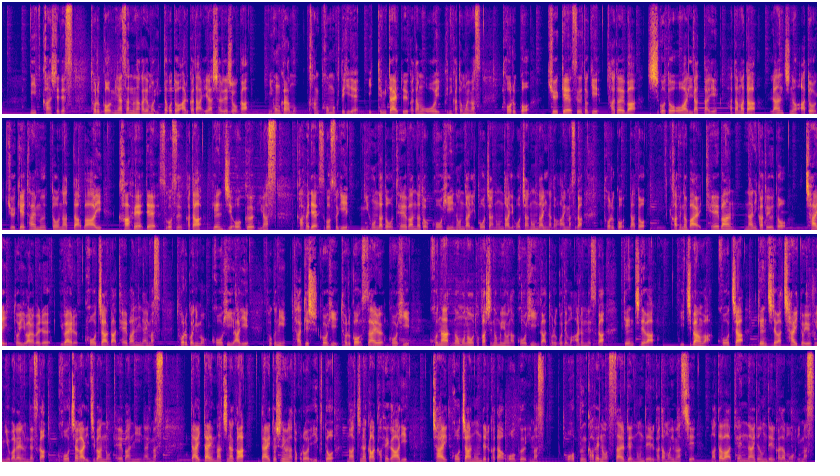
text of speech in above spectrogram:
に関してです。トルコ皆さんの中でも行ったことある方いらっしゃるでしょうか？日本からも観光目的で行ってみたいという方も多い国かと思います。トルコ休憩するとき例えば仕事終わりだったりはたまたランチの後休憩タイムとなった場合カフェで過ごす方現地多くいますカフェで過ごすとき、日本だと定番だとコーヒー飲んだり、紅茶飲んだり、お茶飲んだりなどありますが、トルコだとカフェの場合、定番何かというと、チャイと言われる、いわゆる紅茶が定番になります。トルコにもコーヒーあり、特にターキッシュコーヒー、トルコスタイルコーヒー、粉のものを溶かして飲むようなコーヒーがトルコでもあるんですが、現地では一番は紅茶、現地ではチャイというふうに呼ばれるんですが、紅茶が一番の定番になります。大体街中、大都市のようなところへ行くと街中カフェがあり、チャイ、紅茶飲んでる方多くいます。オープンカフェのスタイルで飲んでいる方もいますし、または店内で飲んでいる方もいます。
